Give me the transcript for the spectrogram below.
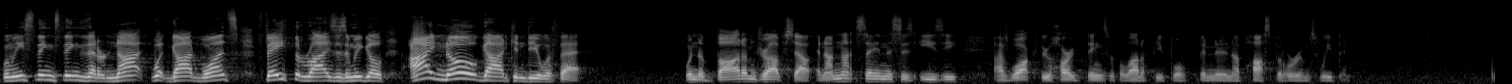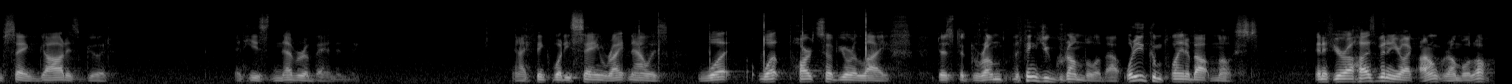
when we see things that are not what God wants, faith arises and we go, I know God can deal with that. When the bottom drops out, and I'm not saying this is easy, I've walked through hard things with a lot of people, been in enough hospital rooms weeping. I'm saying God is good, and He's never abandoned me. And I think what He's saying right now is what, what parts of your life does the grumble, the things you grumble about, what do you complain about most? And if you're a husband and you're like, I don't grumble at all,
